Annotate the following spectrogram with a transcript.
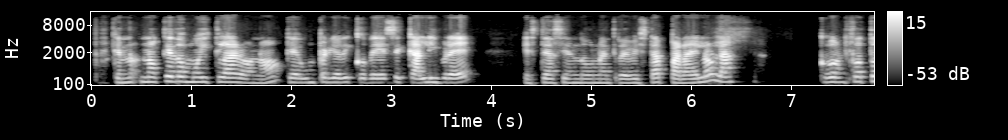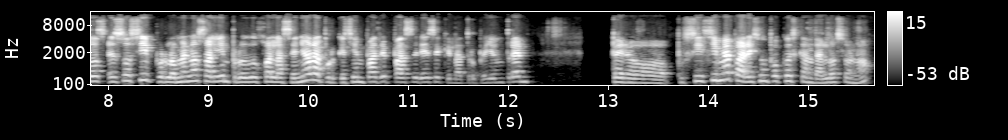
Porque no, no quedó muy claro, ¿no? Que un periódico de ese calibre esté haciendo una entrevista para el Hola. Con fotos, eso sí, por lo menos alguien produjo a la señora, porque siempre pasaría ese que la atropelló un tren. Pero, pues sí, sí me parece un poco escandaloso, ¿no?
